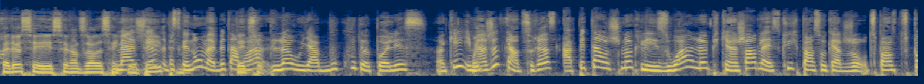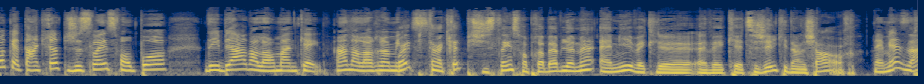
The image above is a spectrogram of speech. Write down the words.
Fait là, c'est c'est rendu l'heure de s'inquiéter. Imagine, parce que nous, on habite à Montréal, là où il y a beaucoup de police. OK? Imagine quand tu restes à Pétauchnook, les oies, là, puis qu'il y a un char de la SQ qui passe aux quatre jours. Tu penses-tu pas que Tancred puis Ghislain se font pas des bières dans leur man cave, hein, dans leur remise? Ouais, puis Tancred puis Justin sont probablement amis avec le avec euh, Tigil qui est dans le char. Mais, mais, hein?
